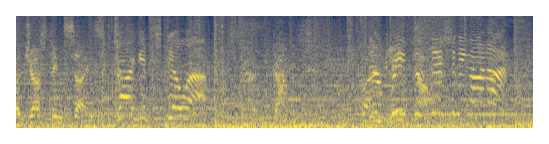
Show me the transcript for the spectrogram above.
Adjusting sights. Target's still up. They're repositioning on us.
